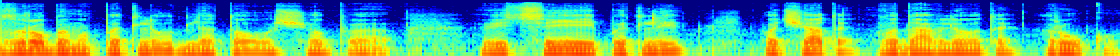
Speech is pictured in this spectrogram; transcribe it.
зробимо петлю для того, щоб е, від цієї петлі почати видавлювати руку.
